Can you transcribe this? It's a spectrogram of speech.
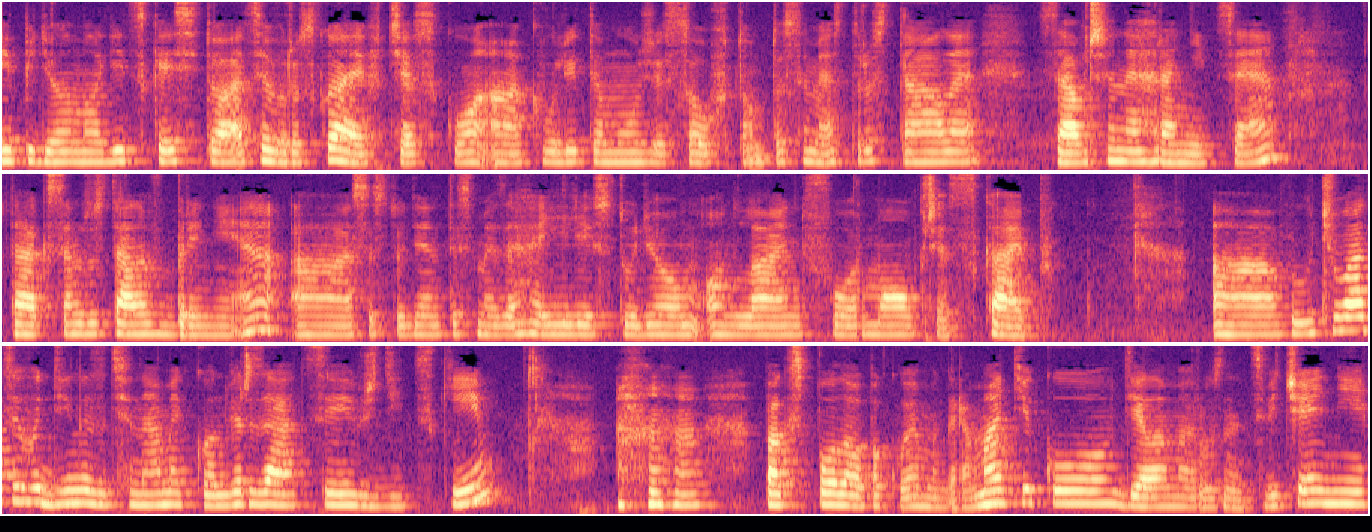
epidemiologické situace v Rusku a i v Česku a kvůli tomu, že jsou v tomto semestru stále zavřené hranice, tak jsem zůstala v Brně a se studenty jsme zahájili studium online formou přes Skype. A vyučovací hodiny začínáme konverzaci vždycky. Pak spolu opakujeme gramatiku, děláme různé cvičení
